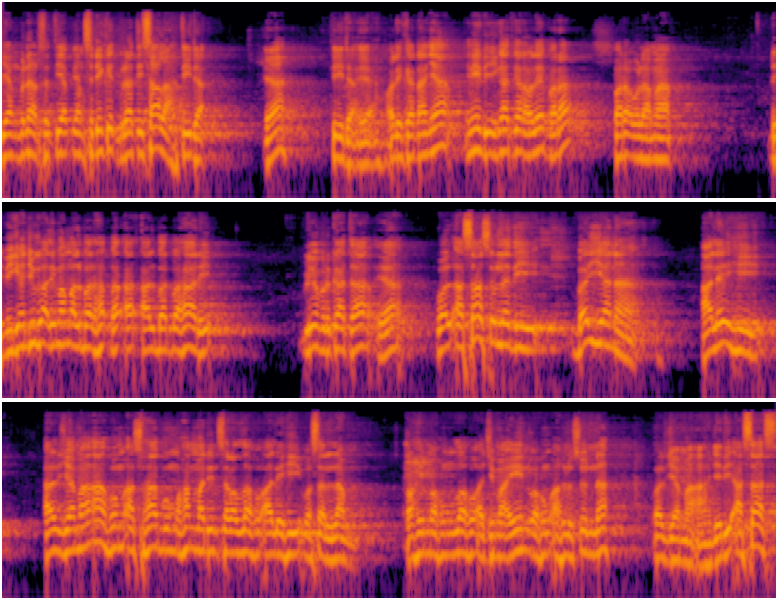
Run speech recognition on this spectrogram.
yang benar. Setiap yang sedikit berarti salah. Tidak. Ya? Tidak ya. Oleh karenanya ini diingatkan oleh para para ulama Demikian juga Imam Al-Barbahari beliau berkata ya wal asasul ladzi bayyana alaihi al-jama'ah hum ashabu Muhammadin sallallahu alaihi wasallam rahimahumullahu ajma'in wa hum ahlu sunnah wal jamaah. Jadi asas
